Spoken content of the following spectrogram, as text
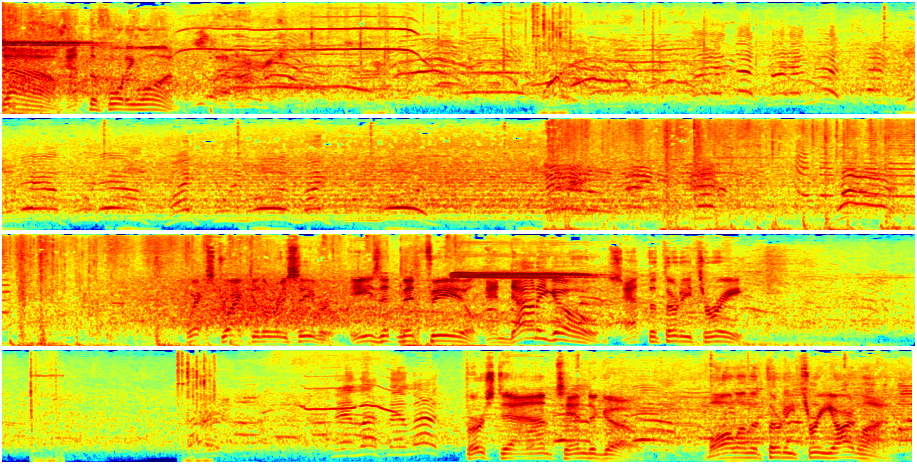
Down at the 41. Quick strike to the receiver. He's at midfield. And down he goes at the 33. Man left, man left. First down, 10 to go. Ball on the 33-yard line.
